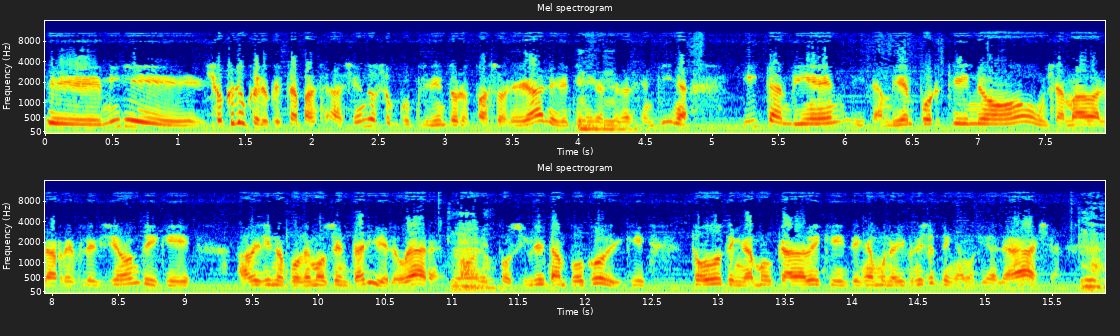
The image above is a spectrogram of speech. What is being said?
Eh, mire, yo creo que lo que está haciendo es un cumplimiento de los pasos legales que tiene que hacer Argentina y también, y también, ¿por qué no?, un llamado a la reflexión de que a veces nos podemos sentar y dialogar. Claro. No es posible tampoco de que todos tengamos, cada vez que tengamos una diferencia, tengamos que ir a la Haya. Claro.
